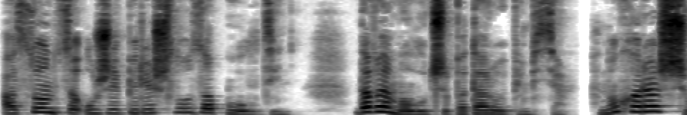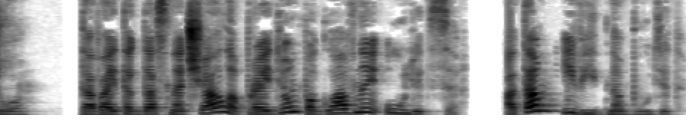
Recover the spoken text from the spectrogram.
а солнце уже перешло за полдень. Давай мы лучше поторопимся. Ну хорошо. Давай тогда сначала пройдем по главной улице, а там и видно будет.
